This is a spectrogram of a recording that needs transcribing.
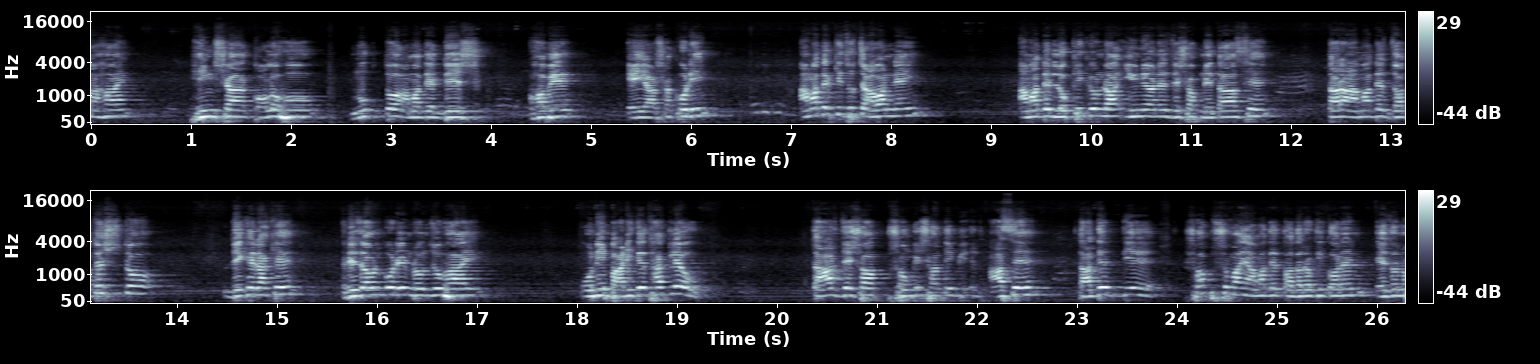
না হয়। হিংসা, কলহ মুক্ত আমাদের দেশ হবে, এই আশা করি। আমাদের কিছু চাওয়ার নেই। আমাদের লক্ষ্মীকুণ্ডা ইউনিয়নের যেসব নেতা আছে, তারা আমাদের যথেষ্ট দেখে রাখে। রেজাউল করিম রঞ্জু ভাই, উনি বাড়িতে থাকলেও তার যেসব সঙ্গী সাথী আছে, তাদের দিয়ে সব সময় আমাদের তদারকি করেন, এজন্য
